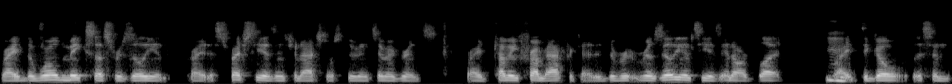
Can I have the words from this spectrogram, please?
right. The world makes us resilient, right? Especially as international students, immigrants, right? Coming from Africa, the, the re- resiliency is in our blood, mm. right? To go listen.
